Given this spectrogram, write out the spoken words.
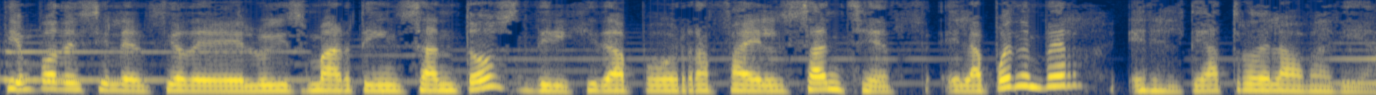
Tiempo de silencio de Luis Martín Santos, dirigida por Rafael Sánchez. Eh, la pueden ver en el Teatro de la Abadía.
